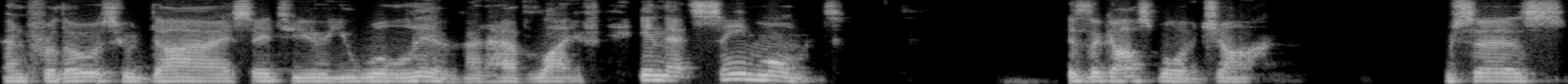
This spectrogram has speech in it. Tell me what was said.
And for those who die, I say to you, you will live and have life. In that same moment is the Gospel of John, who says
